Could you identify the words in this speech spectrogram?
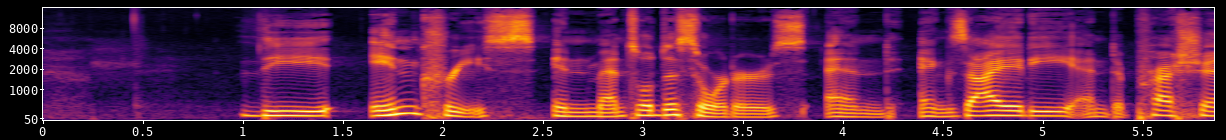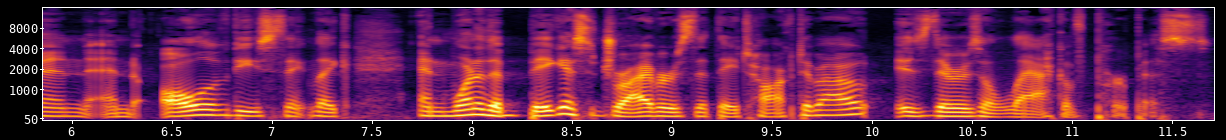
The increase in mental disorders and anxiety and depression and all of these things, like, and one of the biggest drivers that they talked about is there is a lack of purpose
